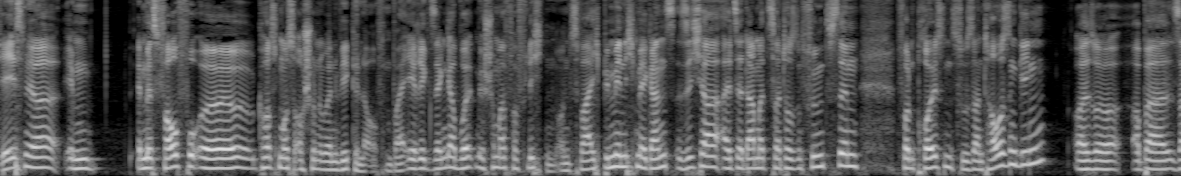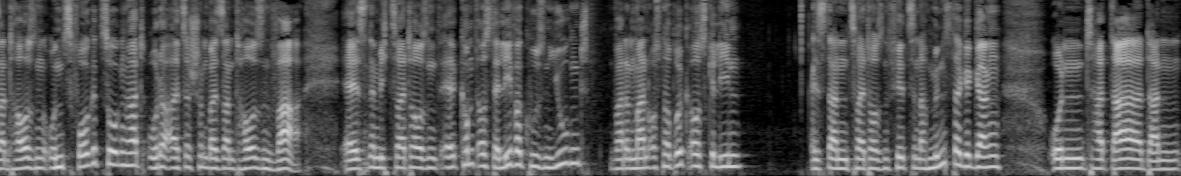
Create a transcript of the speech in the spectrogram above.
der ist mir im MSV-Kosmos auch schon über den Weg gelaufen, weil Erik Senger wollte mir schon mal verpflichten. Und zwar, ich bin mir nicht mehr ganz sicher, als er damals 2015 von Preußen zu Sandhausen ging, also ob er Sandhausen uns vorgezogen hat oder als er schon bei Sandhausen war. Er ist nämlich 2000, er kommt aus der Leverkusen Jugend, war dann mal in Osnabrück ausgeliehen, ist dann 2014 nach Münster gegangen und hat da dann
